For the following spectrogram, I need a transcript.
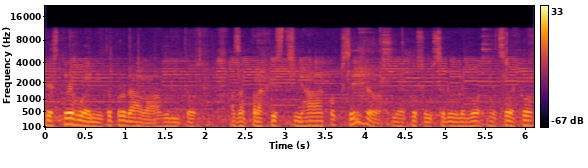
pěstuje hulení, to prodává, hulí to a za prachy stříhá jako psy, že vlastně jako sousedů nebo něco jako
